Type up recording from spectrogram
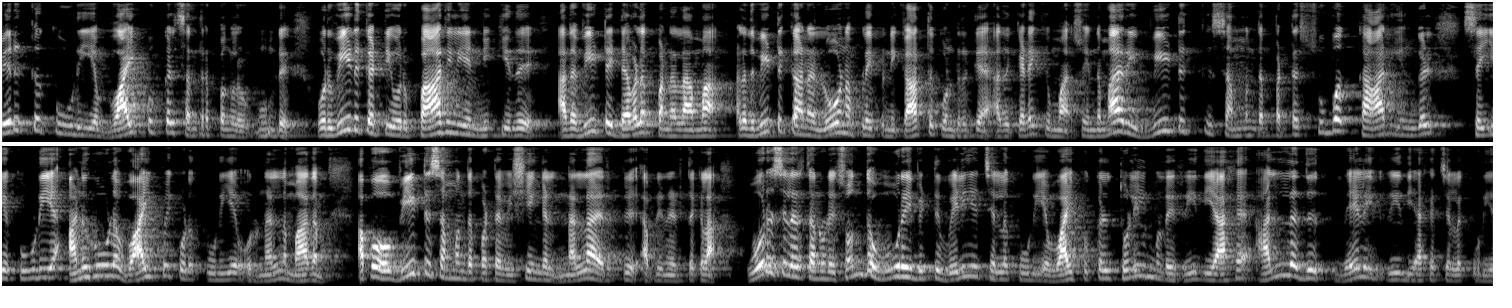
பெருக்கக்கூடிய வாய்ப்புகள் சந்தர்ப்பங்கள் உண்டு. ஒரு வீடு கட்டி ஒரு பாதிலியை நிற்கிது அதை வீட்டை டெவலப் பண்ணலாமா? அல்லது வீட்டுக்கான லோன் அப்ளை பண்ணி காத்து கொண்டிருக்கேன். அது கிடைக்குமா? ஸோ இந்த மாதிரி வீட்டுக்கு சம்பந்தப்பட்ட சுப காரியங்கள் செய்யக்கூடிய அனுகூல வாய்ப்பை கொடுக்கக்கூடிய ஒரு நல்ல மாதம். அப்போது வீட்டு சம்பந்தப்பட்ட விஷயங்கள் நல்லா இருக்குது அப்படின்னு எடுத்துக்கலாம். ஒரு சிலர் தன்னுடைய சொந்த ஊரை விட்டு வெளியே செல்லக்கூடிய வாய்ப்புகள் தொழில்முறை ரீதியாக அல்லது வேலை ரீதியாக செல்லக்கூடிய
